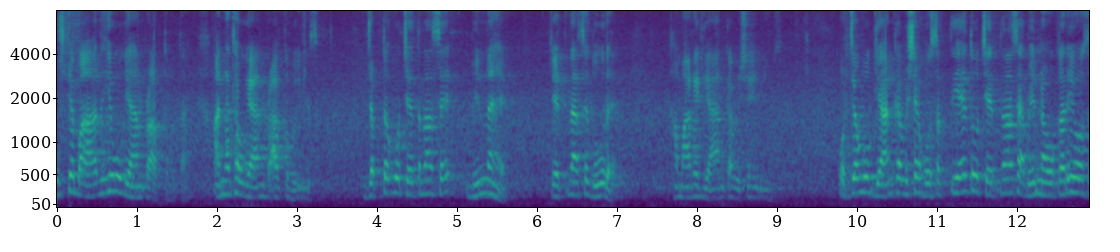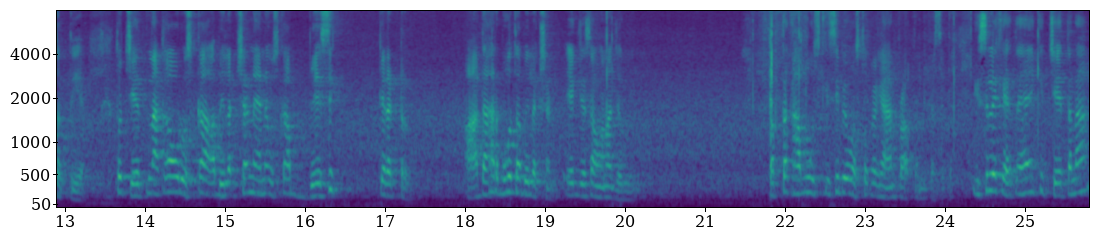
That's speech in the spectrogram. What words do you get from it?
उसके बाद ही वो ज्ञान प्राप्त होता है। अन्यथा वो ज्ञान प्राप्त हो ही नहीं सकता। जब तक वो चेतना से भिन्न है, चेतना से दूर है, हमारे ज्ञान का विषय नहीं हो सकता। और जब वो ज्ञान का विषय हो सकती है तो चेतना से अभिन्न होकर ही हो सकती है। तो चेतना का और उसका अभिलक्षण, यानी उसका बेसिक कैरेक्टर आधारभूत अभिलक्षण, एक जैसा होना ज़रूरी। है तब तक हम उस किसी भी वस्तु का ज्ञान प्राप्त नहीं कर सकते। इसलिए कहते हैं कि चेतना,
